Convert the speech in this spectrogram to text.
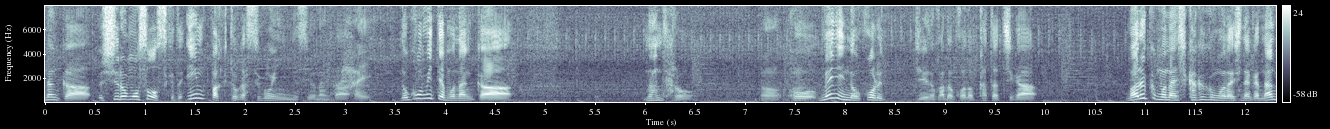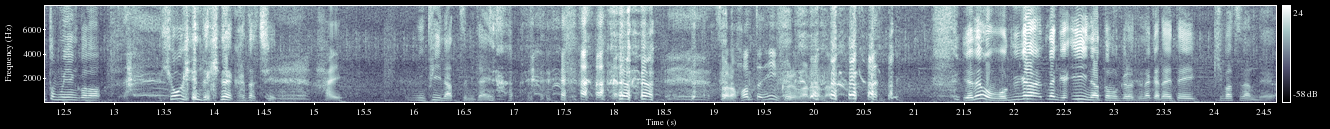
なんか後ろもそうですけどインパクトがすごいんですよなんか、はい、どこ見てもなんかなんだろう。んうん。うこう目に残るっていうのかなこの形が。丸くもないし角くもないしなんか何とも言えんこの 表現できない形。はい。にピーナッツみたいな。それ本当にいい車なんだ いやでも僕がなんかいいなと思う車ってなんか大体奇抜なんで。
